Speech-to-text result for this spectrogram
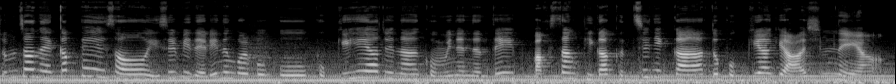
좀 전에 카페에서 이슬비 내리는 걸 보고 복귀해야 되나 고민했는데 막상 비가 그치니까 또 복귀하기 아쉽네요.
